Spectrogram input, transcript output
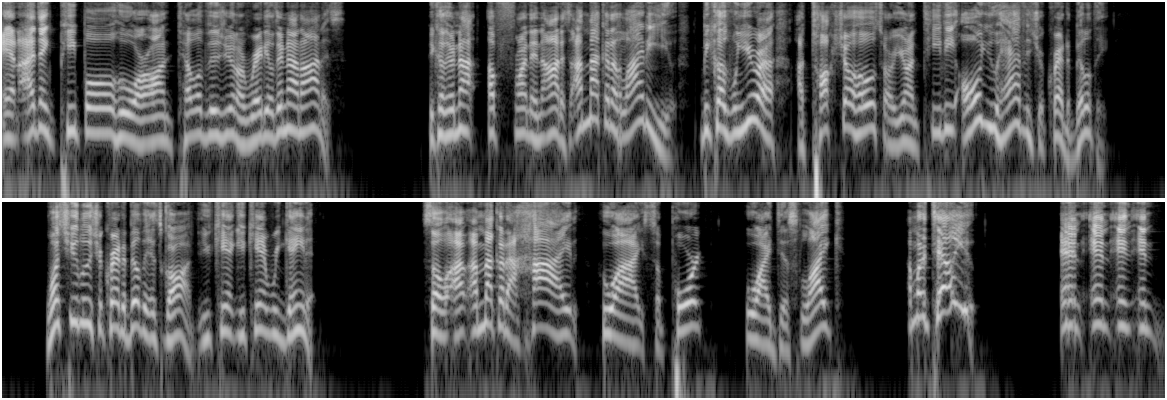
And I think people who are on television or radio, they're not honest because they're not upfront and honest. I'm not going to lie to you because when you're a, a talk show host or you're on TV, all you have is your credibility. Once you lose your credibility, it's gone. You can't you can't regain it. So I, am not going to hide who I support, who I dislike. I'm going to tell you, and and and and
